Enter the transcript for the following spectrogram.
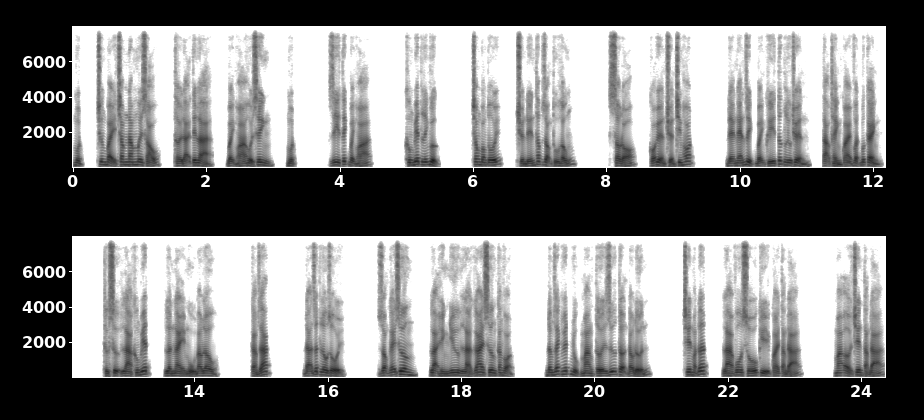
một, chương bảy trăm năm mươi sáu, thời đại tên là bệnh hóa hồi sinh di tích bệnh hóa. Không biết lĩnh vực. Trong bóng tối, chuyển đến thấp giọng thú hống. Sau đó, có huyện chuyển chim hót. Đè nén dịch bệnh khí tức lưu chuyển, tạo thành quái vật bức cảnh. Thực sự là không biết, lần này ngủ bao lâu? Cảm giác đã rất lâu rồi. Dọn gãy xương, lại hình như là gai xương căng gọn. Đâm rách huyết nhục mang tới dữ tợn đau đớn. Trên mặt đất là vô số kỳ quái tảng đá. Mà ở trên tảng đá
